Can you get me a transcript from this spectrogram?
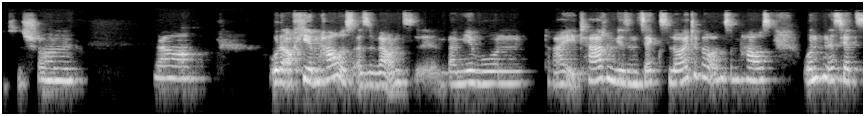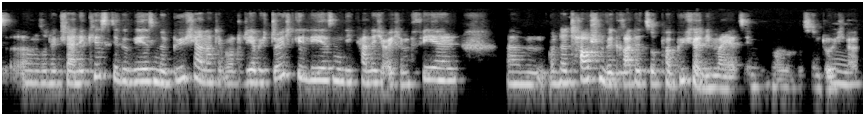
Das ist schon, ja. Oder auch hier im Haus. Also bei uns, bei mir wohnen drei Etagen. Wir sind sechs Leute bei uns im Haus. Unten ist jetzt äh, so eine kleine Kiste gewesen mit Büchern nach dem Motto, die habe ich durchgelesen, die kann ich euch empfehlen. Ähm, und dann tauschen wir gerade so ein paar Bücher, die man jetzt irgendwie mal so ein bisschen durch hat. Mhm.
